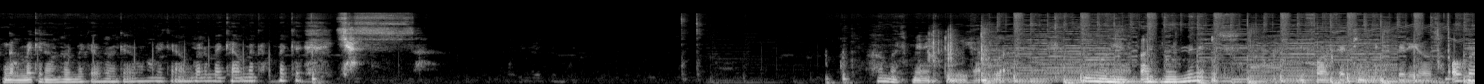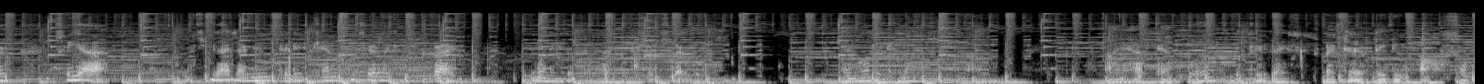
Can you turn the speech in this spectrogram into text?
I'm gonna make it, I'm gonna make it, I'm gonna make it, I'm gonna make it, I'm gonna make it, I'm gonna make it. Yes! How much minutes do we have left? We only have 5 more minutes before our 15 minute video is over. So yeah, if you guys are new to this channel, consider like and subscribe. You wanna hit the like and subscribe And in order to um, I have down below they do awesome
